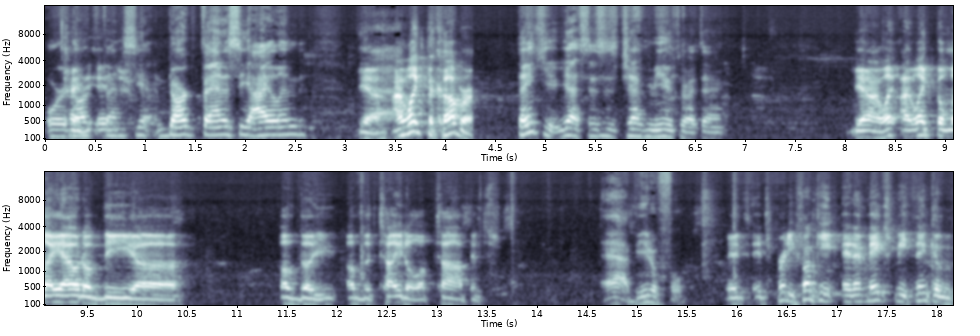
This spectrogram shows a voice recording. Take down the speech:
or Kinda dark ish. fantasy dark fantasy island. Yeah, I like the cover. Thank you. Yes, this is Jeff Muth right there. Yeah, I like I like the layout of the uh of the of the title up top. It's Yeah, beautiful. it's it's pretty funky, and it makes me think of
